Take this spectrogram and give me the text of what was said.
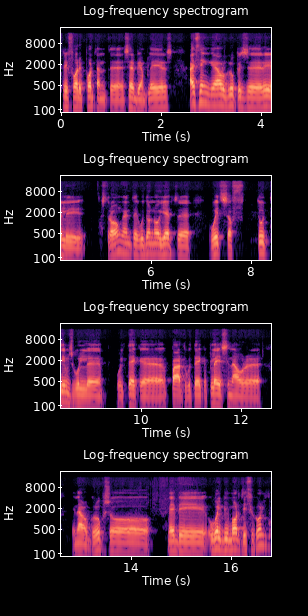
three, four important uh, Serbian players. I think our group is uh, really strong, and we don't know yet uh, which of two teams will uh, will take part, will take a place in our uh, in our group. So maybe it will be more difficult.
